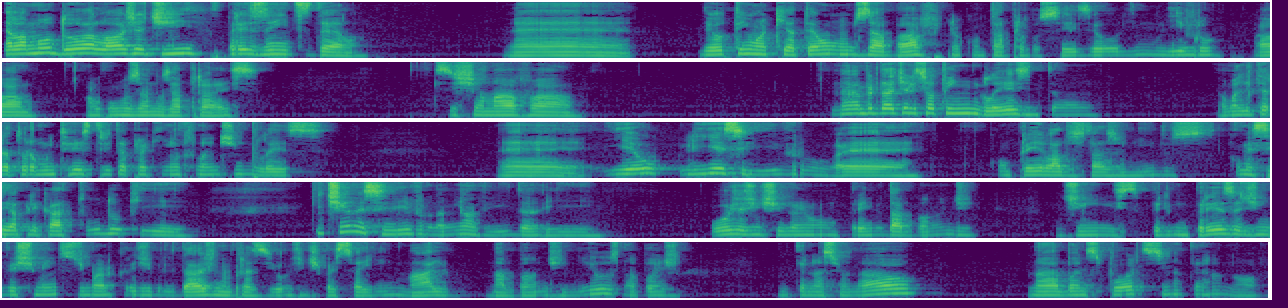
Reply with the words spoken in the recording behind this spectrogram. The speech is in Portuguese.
ela mudou a loja de presentes dela. É, eu tenho aqui até um desabafo para contar para vocês. Eu li um livro há alguns anos atrás que se chamava. Na verdade, ele só tem em inglês, então é uma literatura muito restrita para quem é fluente em inglês. É, e eu li esse livro, é, comprei lá dos Estados Unidos, comecei a aplicar tudo que, que tinha nesse livro na minha vida e hoje a gente ganhou um prêmio da Band de empresa de investimentos de maior credibilidade no Brasil. A gente vai sair em maio na Band News, na Band Internacional, na Band Esportes e na Terra Nova.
